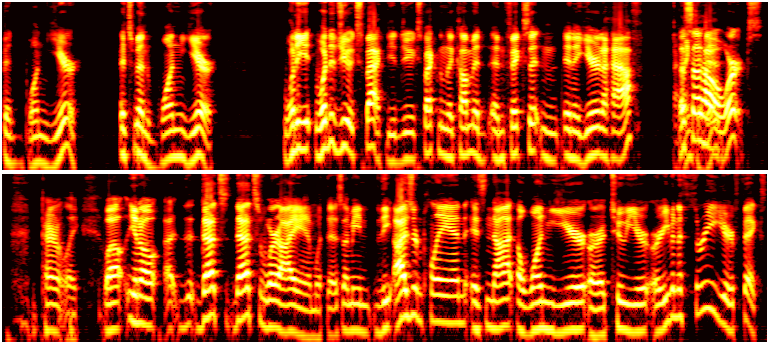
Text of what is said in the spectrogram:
been one year. It's been one year. What do you What did you expect? Did you expect them to come and, and fix it in, in a year and a half? That's not how did. it works. Apparently, well, you know, uh, th- that's that's where I am with this. I mean, the Eisner plan is not a one year or a two year or even a three year fix.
